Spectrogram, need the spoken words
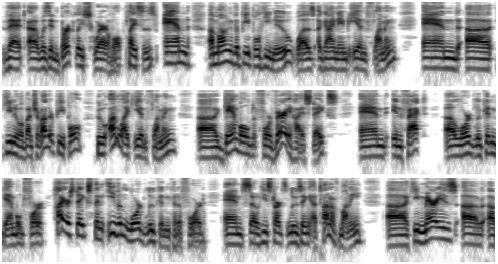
that, uh, was in Berkeley Square of all places. And among the people he knew was a guy named Ian Fleming and, uh, he knew a bunch of other people who, unlike Ian Fleming, uh, gambled for very high stakes. And in fact, uh, Lord Lucan gambled for higher stakes than even Lord Lucan could afford. And so he starts losing a ton of money. Uh, he marries a, a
